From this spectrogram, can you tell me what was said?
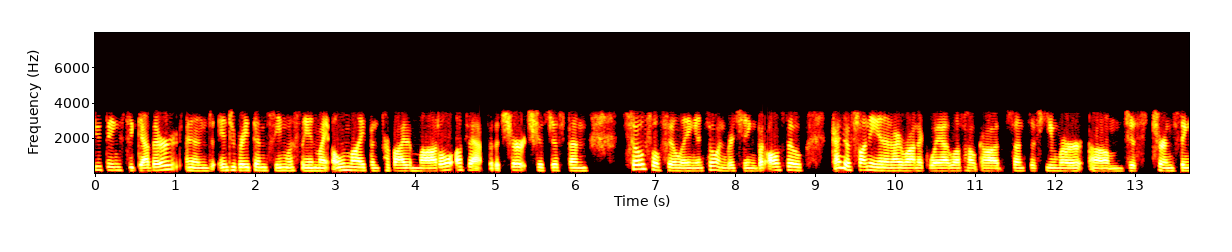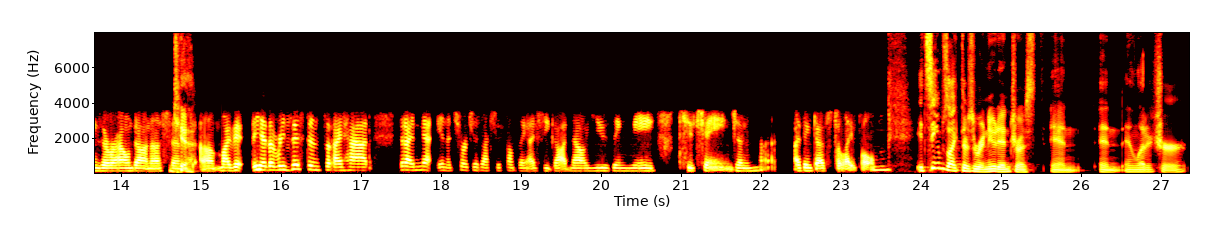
two things together and integrate them seamlessly in my own life and provide a model of that for the church has just been so fulfilling and so enriching, but also kind of funny in an ironic way. I love how God's sense of humor um, just turns things around on us, and yeah. Um, my yeah, the resistance that I had that I met in the church is actually something I see God now using me to change, and I think that's delightful. It seems like there's a renewed interest in in, in literature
